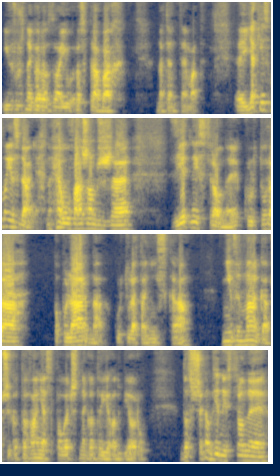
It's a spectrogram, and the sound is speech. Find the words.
i w różnego rodzaju rozprawach na ten temat. E, Jakie jest moje zdanie? No ja uważam, że z jednej strony kultura popularna, kultura ta niska, nie wymaga przygotowania społecznego do jej odbioru. Dostrzegam z jednej strony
